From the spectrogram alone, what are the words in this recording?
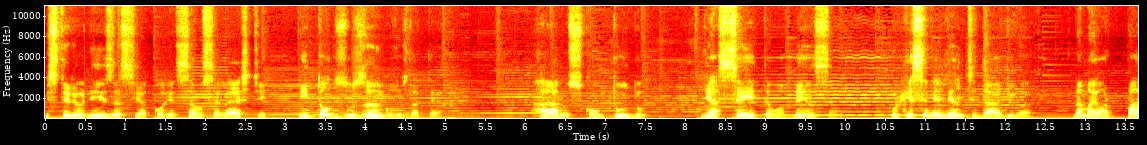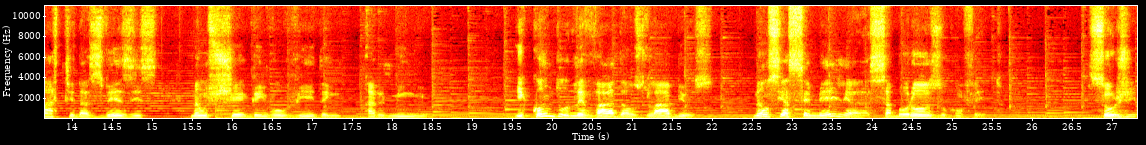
exterioriza-se a correção celeste em todos os ângulos da terra. Raros, contudo, lhe aceitam a bênção, porque semelhante dádiva, na maior parte das vezes, não chega envolvida em arminho. E quando levada aos lábios, não se assemelha a saboroso confeito. Surge,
